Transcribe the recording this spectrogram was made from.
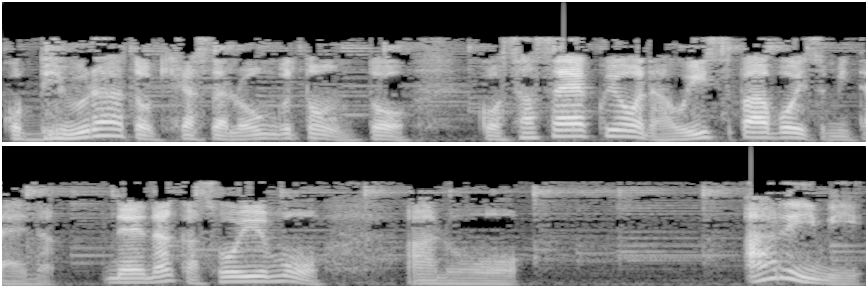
こうビブラートを効かせたロングトーンと、こう囁くようなウィスパーボイスみたいな、ね、なんかそういうもう、あの、ある意味、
